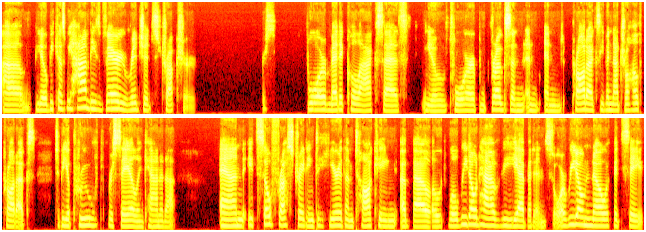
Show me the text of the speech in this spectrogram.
um, you know, because we have these very rigid structures for medical access you know, for drugs and, and, and products, even natural health products, to be approved for sale in Canada. And it's so frustrating to hear them talking about, well, we don't have the evidence or we don't know if it's safe.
